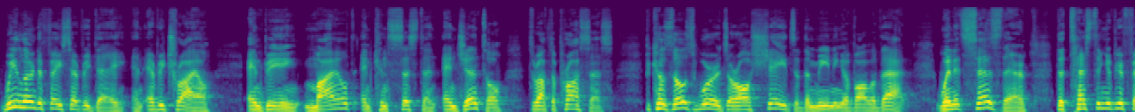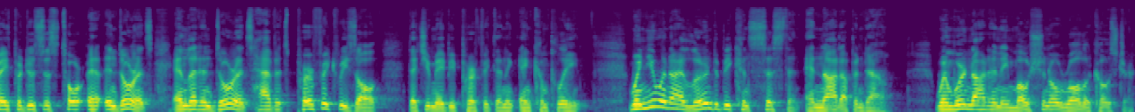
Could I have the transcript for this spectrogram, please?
We learn to face every day and every trial and being mild and consistent and gentle throughout the process because those words are all shades of the meaning of all of that. When it says there, the testing of your faith produces uh, endurance, and let endurance have its perfect result that you may be perfect and, and complete. When you and I learn to be consistent and not up and down, when we're not an emotional roller coaster,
